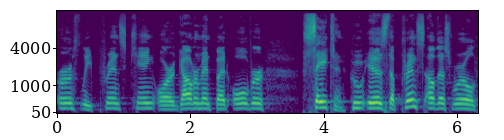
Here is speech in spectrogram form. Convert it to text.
earthly prince, king, or government, but over Satan, who is the prince of this world.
